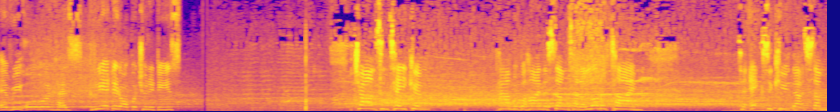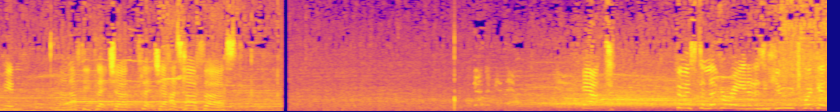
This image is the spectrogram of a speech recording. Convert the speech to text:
every over has created opportunities. Chance and taken. Campbelle behind the stumps had a lot of time to execute that stumping. And Afy Fletcher, Fletcher has her first. Out. First delivery, and it is a huge wicket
